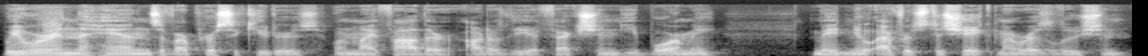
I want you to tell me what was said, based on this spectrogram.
We were in the hands of our persecutors when my father, out of the affection he bore me, made no efforts to shake my resolution.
